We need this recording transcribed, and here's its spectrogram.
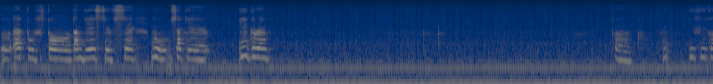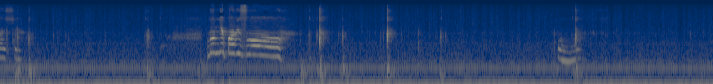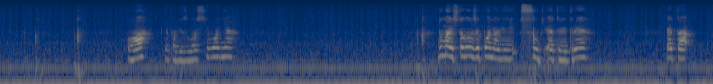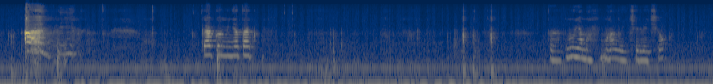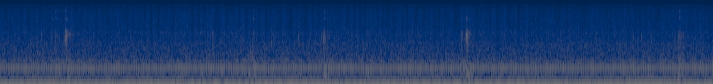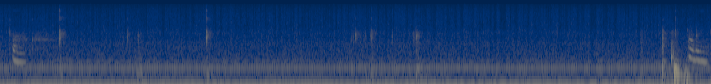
э, эту, что там где есть все, ну, всякие игры. Так, нифига себе. Ну, мне повезло. Ого. О, мне повезло сегодня. Думаю, что вы уже поняли суть этой игры. Это... А, как он меня так... Так, ну я малый червячок. Так. Блин.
